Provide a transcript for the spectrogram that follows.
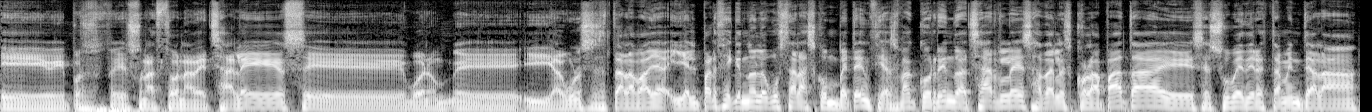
Eh, pues es una zona de chalés, eh, bueno, eh, y algunos se salta la valla, y él parece que no le gustan las competencias, va corriendo a echarles, a darles con la pata, se sube directamente a la,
